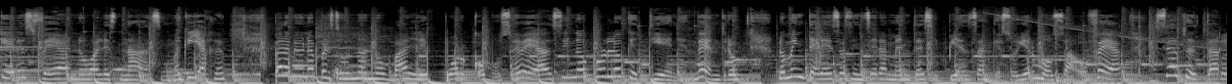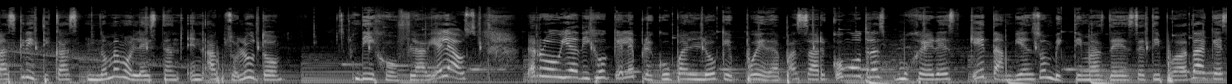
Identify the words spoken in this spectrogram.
que eres fea, no vales nada sin maquillaje. Para mí una persona no vale por cómo se vea, sino por lo que tienen dentro. No me interesa sinceramente si piensan que soy hermosa o fea. Sé aceptar las críticas, no me molestan en absoluto dijo Flavia Laos. La rubia dijo que le preocupa lo que pueda pasar con otras mujeres que también son víctimas de este tipo de ataques.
